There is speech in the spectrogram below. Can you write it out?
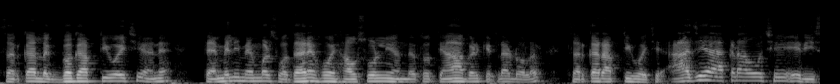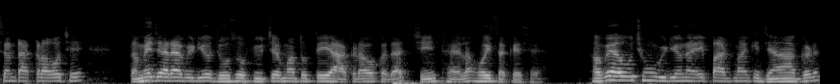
સરકાર લગભગ આપતી હોય છે અને ફેમિલી મેમ્બર્સ વધારે હોય હાઉસહોલ્ડની અંદર તો ત્યાં આગળ કેટલા ડોલર સરકાર આપતી હોય છે. આ જે આંકડાઓ છે એ રિસન્ટ આંકડાઓ છે. તમે જ્યારે આ વીડિયો જોશો ફ્યુચરમાં તો તે આંકડાઓ કદાચ ચેન્જ થયેલા હોઈ શકે છે. હવે આવું છું હું વિડીયોના એ પાર્ટમાં કે જ્યાં આગળ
